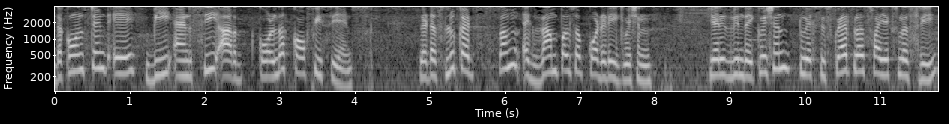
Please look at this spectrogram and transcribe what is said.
the constant a b and c are called the coefficients. Let us look at some examples of quadratic equation. Here is been the equation 2x square plus 5x plus 3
